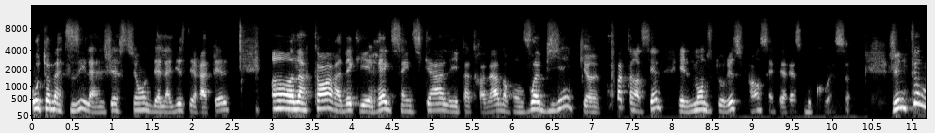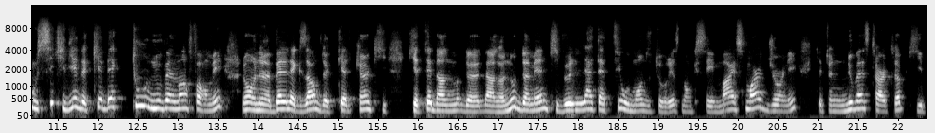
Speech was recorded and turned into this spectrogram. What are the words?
automatiser la gestion de la liste des rappels en accord avec les règles syndicales et patronales. Donc, on voit bien qu'il y a un potentiel et le monde du tourisme, je pense, s'intéresse beaucoup à ça. J'ai une firme aussi qui vient de Québec, tout nouvellement formée. Là, on a un bel exemple de quelqu'un qui, qui était dans, dans, un autre domaine qui veut l'adapter au monde du tourisme. Donc, c'est My Smart Journey, qui est une nouvelle startup qui,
